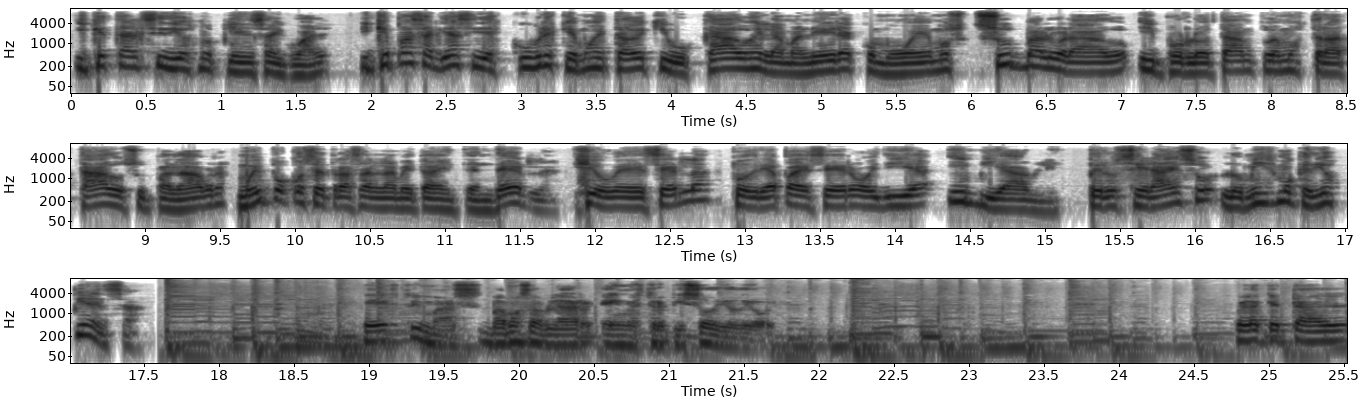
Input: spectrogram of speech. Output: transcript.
¿Y qué tal si Dios no piensa igual? ¿Y qué pasaría si descubres que hemos estado equivocados en la manera como hemos subvalorado y por lo tanto hemos tratado su palabra? Muy pocos se trazan la meta de entenderla y obedecerla podría parecer hoy día inviable. Pero ¿será eso lo mismo que Dios piensa? esto y más vamos a hablar en nuestro episodio de hoy. Hola, ¿qué tal?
